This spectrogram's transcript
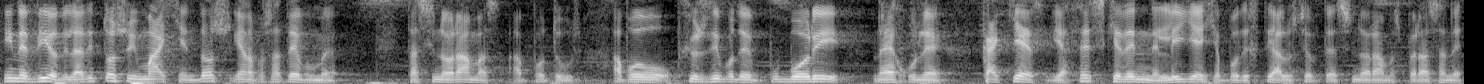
Είναι δύο δηλαδή, τόσο η μάχη εντός για να προστατεύουμε τα σύνορά μας από, τους, από οποιουσδήποτε που μπορεί να έχουν κακές διαθέσεις και δεν είναι λίγοι. Έχει αποδειχτεί άλλωστε από τα σύνορά μας περάσανε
